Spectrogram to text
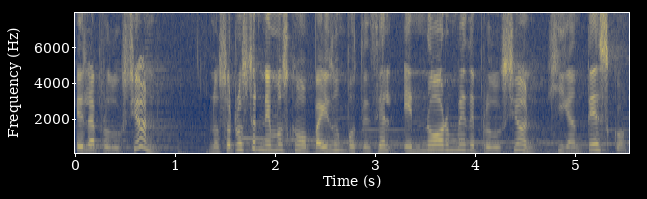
es la producción. Nosotros tenemos como país un potencial enorme de producción, gigantesco.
